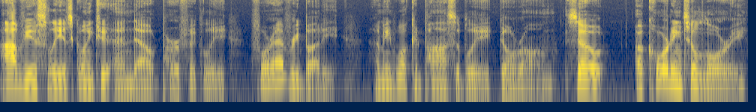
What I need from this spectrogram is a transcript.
Obviously, it's going to end out perfectly for everybody. I mean, what could possibly go wrong? So, according to Laurie,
